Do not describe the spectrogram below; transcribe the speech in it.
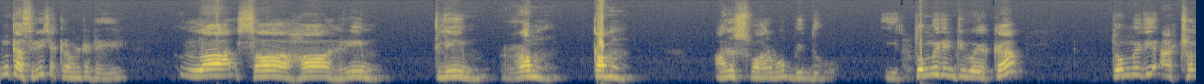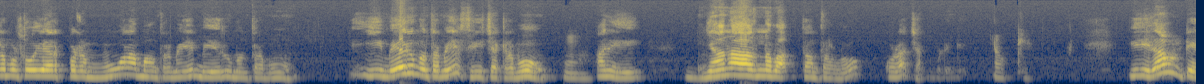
ఇంకా శ్రీచక్రం ఏంటంటే ల స హ హ్రీం క్లీం రం కం అనుస్వారము బిందువు. ఈ తొమ్మిదింటి యొక్క తొమ్మిది అక్షరములతో ఏర్పడిన మూల మంత్రమే మేరు మంత్రము. ఈ మేరు మంత్రమే శ్రీచక్రము అని జ్ఞానార్ణవ తంత్రంలో కూడా చెప్పబడింది. ఓకే. ఇది ఇలా ఉంటే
